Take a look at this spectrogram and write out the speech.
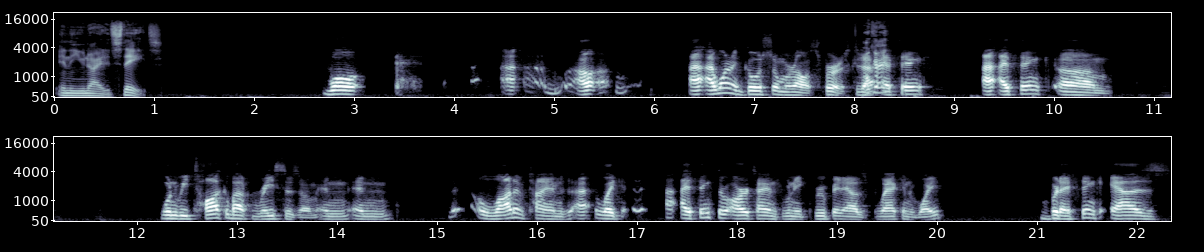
in the United States? Well, I, I, I, I want to go somewhere else first because Okay. I, I think I, I think um, when we talk about racism and and a lot of times, like I- I think there are times when we group it as black and white, but I think as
